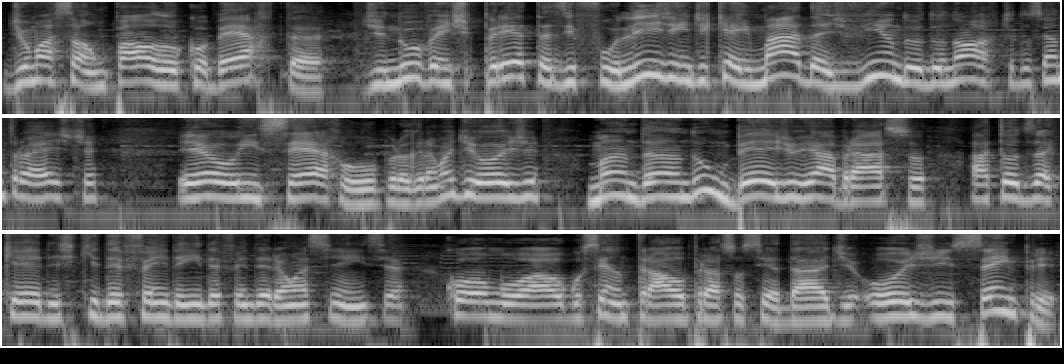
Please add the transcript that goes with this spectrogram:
de uma São Paulo coberta de nuvens pretas e fuligem de queimadas vindo do norte do centro-oeste, eu encerro o programa de hoje mandando um beijo e abraço a todos aqueles que defendem e defenderão a ciência como algo central para a sociedade hoje e sempre.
